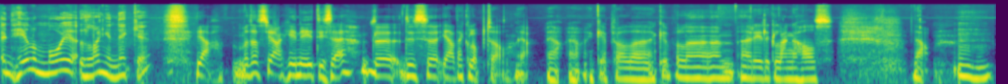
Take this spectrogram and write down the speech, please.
een hele mooie lange nek, hè? Ja, maar dat is ja, genetisch, hè. De, dus ja, dat klopt wel. Ja, ja, ja. Ik heb wel, ik heb wel een, een redelijk lange hals. Ja. Mm -hmm.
